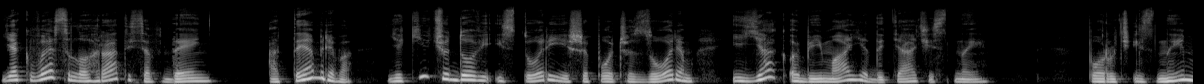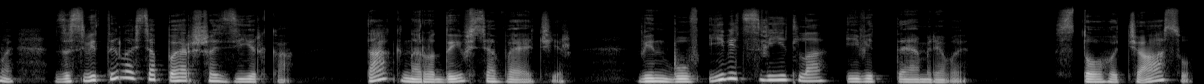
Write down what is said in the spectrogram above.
як весело гратися вдень, а темрява, які чудові історії шепоче зорям і як обіймає дитячі сни. Поруч із ними засвітилася перша зірка. Так народився вечір. Він був і від світла, і від темряви. З того часу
